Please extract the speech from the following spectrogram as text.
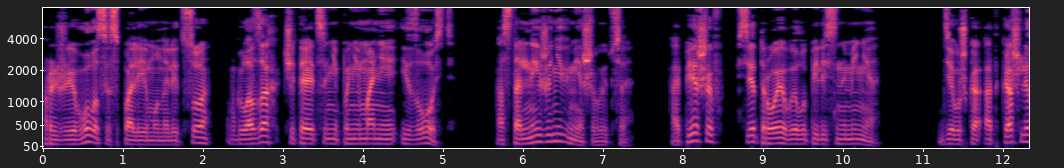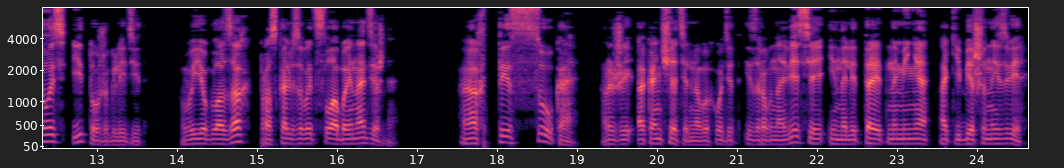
Рыжие волосы спали ему на лицо, в глазах читается непонимание и злость. Остальные же не вмешиваются. Опешив, все трое вылупились на меня. Девушка откашлялась и тоже глядит. В ее глазах проскальзывает слабая надежда. Ах ты, сука! Рыжий окончательно выходит из равновесия и налетает на меня, аки зверь.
